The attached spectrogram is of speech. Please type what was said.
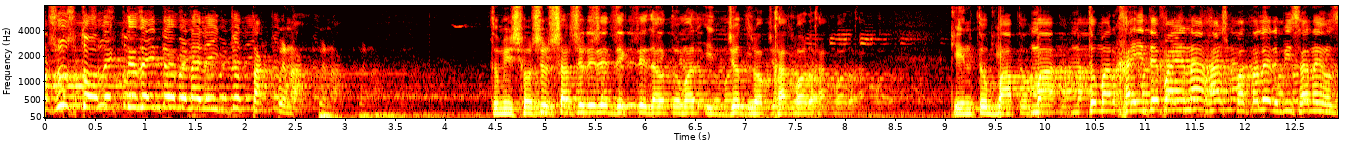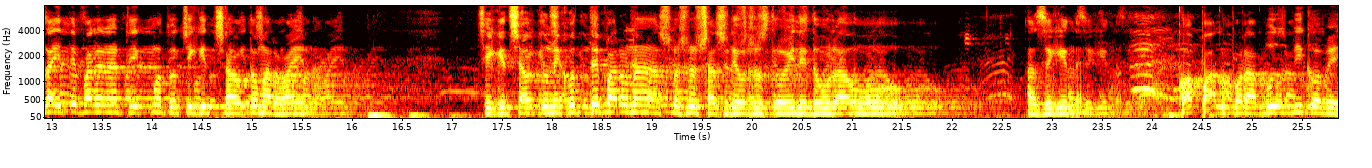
অসুস্থ, দেখতে যাইতে হবে না ইজ্জত থাকবে না। তুমি শ্বশুর শাশুড়ির দেখতে যাও, তোমার ইজ্জত রক্ষা করো। কিন্তু বাপ মা তোমার খাইতে পায় না, হাসপাতালের বিছানায়ও যাইতে পারে না ঠিক মতো চিকিৎসাও তোমার হয় না। চিকিৎসাও তুমি করতে পারো না, শ্বশুর শাশুড়ি অসুস্থ হইলে দৌড়াও। আছে কি না? কপাল পরা বুঝবি কবে?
